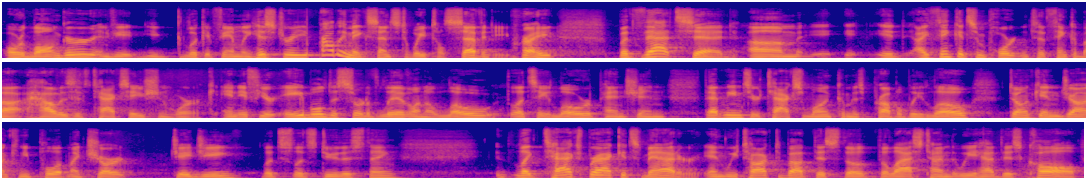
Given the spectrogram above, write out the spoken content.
or longer. And if you, you, look at family history, it probably makes sense to wait till 70, right? But that said, um, it, it, I think it's important to think about how does the taxation work. And if you're able to sort of live on a low, let's say lower pension, that means your taxable income is probably low. Duncan, John, can you pull up my chart? JG, let's let's do this thing like tax brackets matter. And we talked about this the, the last time that we had this call.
